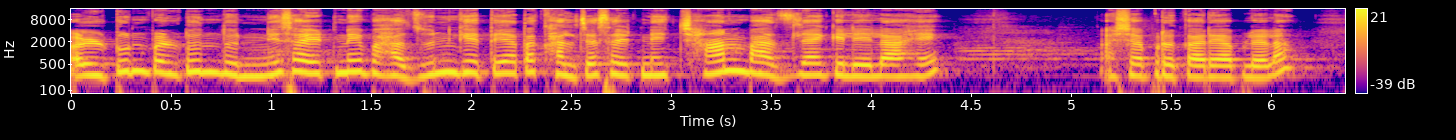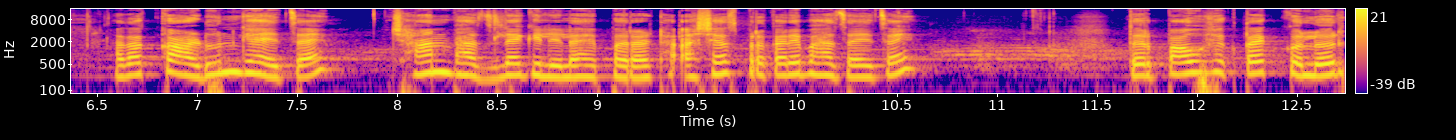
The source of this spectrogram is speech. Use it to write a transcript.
अलटून पलटून दोन्ही साईडने भाजून घेते. आता खालच्या साईडने छान भाजल्या गेलेला आहे. अशा प्रकारे आपल्याला आता काढून घ्यायचा आहे. छान भाजल्या गेलेला आहे पराठा. अशाच प्रकारे भाजायचा आहे. तर पाहू शकताय कलर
